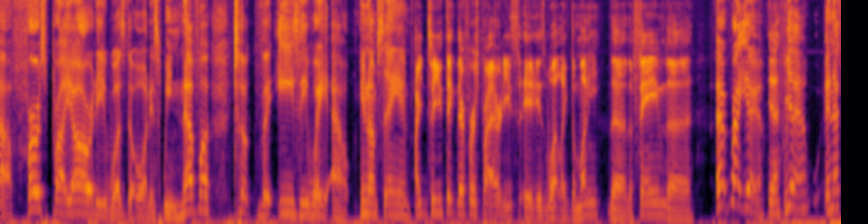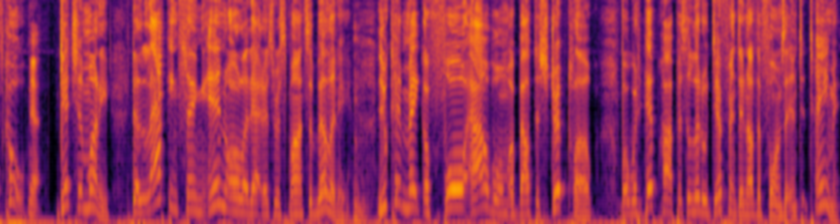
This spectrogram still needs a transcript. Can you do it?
Our first priority was the audience. We never took the easy way out. You know what I'm saying? Are, so you think their first priorities i- is, what, like the money, the the fame, the Uh, right, yeah. Yeah. Yeah. And that's cool. Yeah. Get your money. The lacking thing in all of that is responsibility. Mm-hmm. You can make a full album about the strip club, but with hip hop, it's a little different than other forms of entertainment.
